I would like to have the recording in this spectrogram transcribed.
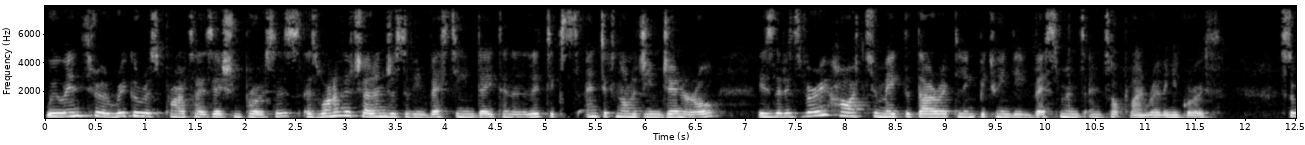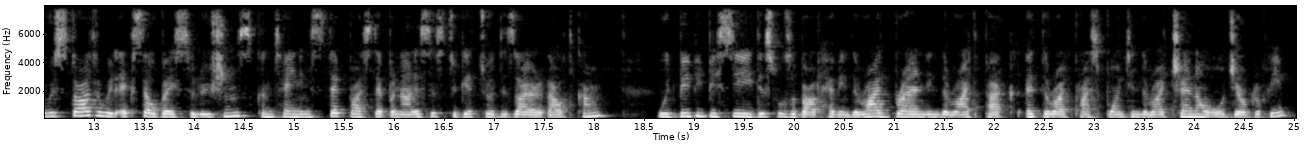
We went through a rigorous prioritization process as one of the challenges of investing in data and analytics and technology in general is that it's very hard to make the direct link between the investment and top line revenue growth. So we started with Excel based solutions containing step by step analysis to get to a desired outcome. With BPPC, this was about having the right brand in the right pack at the right price point in the right channel or geography.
